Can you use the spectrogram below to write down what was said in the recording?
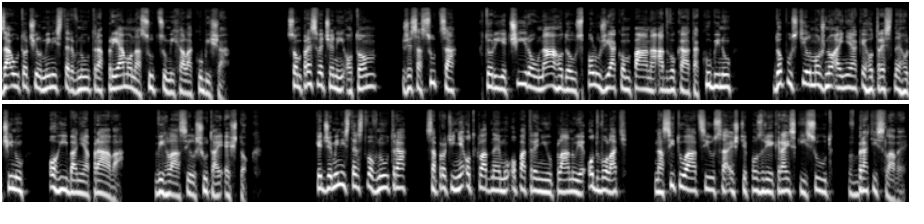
zaútočil minister vnútra priamo na sudcu Michala Kubiša. Som presvedčený o tom, že sa sudca, ktorý je čírou náhodou spolužiakom pána advokáta Kubinu, dopustil možno aj nejakého trestného činu ohýbania práva, vyhlásil Šutaj Eštok. Keďže ministerstvo vnútra sa proti neodkladnému opatreniu plánuje odvolať, na situáciu sa ešte pozrie Krajský súd v Bratislave.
